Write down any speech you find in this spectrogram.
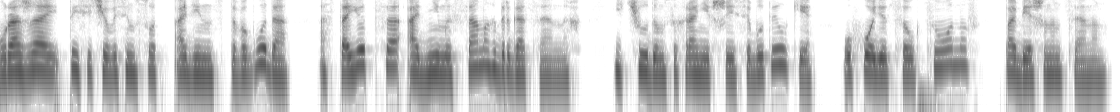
Урожай 1811 года остается одним из самых драгоценных, и чудом сохранившиеся бутылки уходят с аукционов по бешеным ценам.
